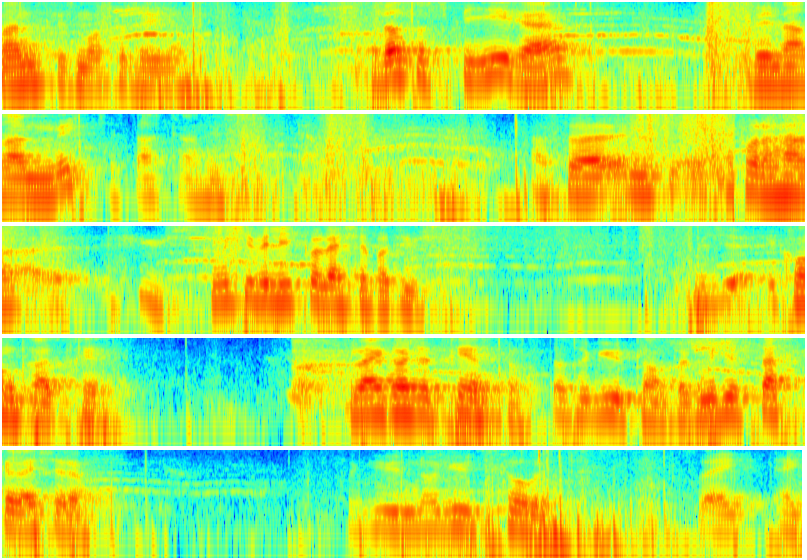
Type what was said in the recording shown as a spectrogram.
menneskets måte å bygge. Og det som spirer, vil være mye sterkere enn hus. Altså, tenk på det her eh, hus. Hvor mye vi liker å leke på et hus? Kontra et tre. Hvor lenge kan ikke et tre stå? Det som Gud planter. Hvor mye sterkere er ikke det? Så Gud, når Gud så ut, så jeg, jeg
